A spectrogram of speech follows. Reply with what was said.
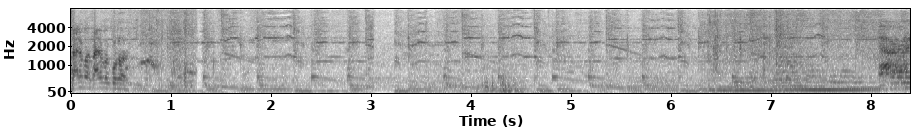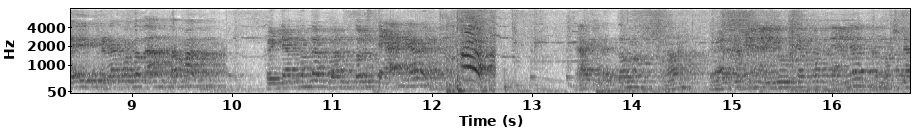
ತಾಯಿ ಬಾ ತಾಯಿ ಬಾ ಕೊಡು. ಯಾಕ್ರಿ? ಕಿಡಕ್ ಬಂದದ ತಮ್ಮ. ಕಡ್ಯಾಕ್ ಬಂದಾರ ಬಂದ್ ತೋರಿಸ್ತೆ ಯಾಕ್ರಿ? ತಮ್ಮ. ಹಾ? ಅಷ್ಟೇ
